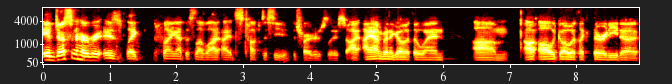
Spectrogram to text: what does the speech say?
if Justin Herbert is like playing at this level, I, I, it's tough to see the Chargers lose. So I, I am going to go with a win. Um, I'll, I'll go with like 30 to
